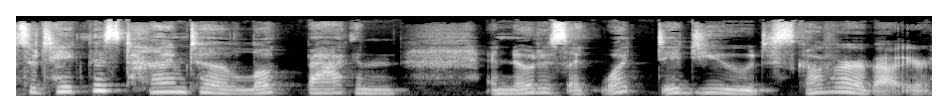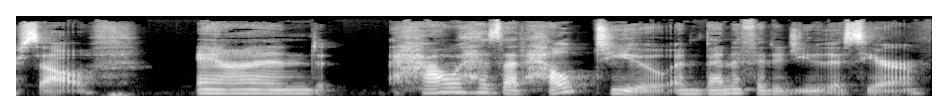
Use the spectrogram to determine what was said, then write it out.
So take this time to look back and, and notice like what did you discover about yourself? And how has that helped you and benefited you this year?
